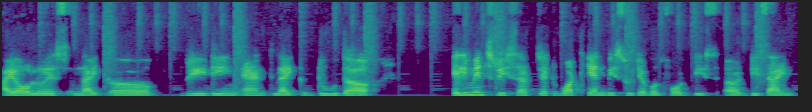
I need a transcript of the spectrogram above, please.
i always like reading and like do the elements research that what can be suitable for this design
